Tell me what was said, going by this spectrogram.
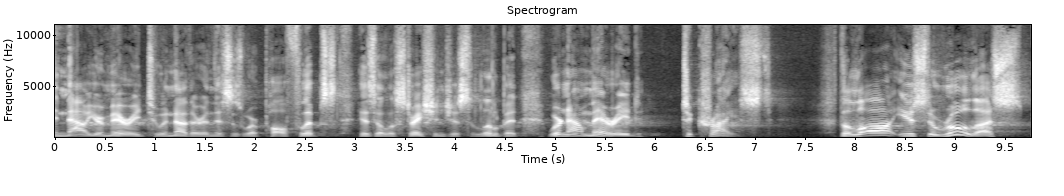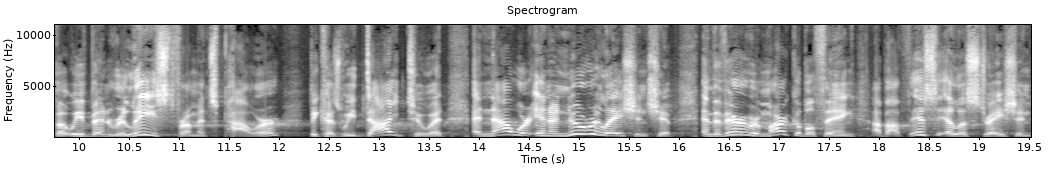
and now you're married to another, and this is where Paul flips his illustration just a little bit. We're now married to Christ. The law used to rule us, but we've been released from its power because we died to it, and now we're in a new relationship. And the very remarkable thing about this illustration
